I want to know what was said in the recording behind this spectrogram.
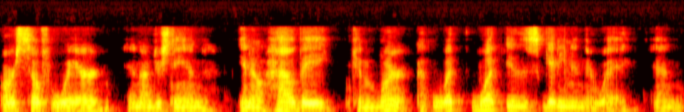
are self aware and understand you know how they can learn what what is getting in their way and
